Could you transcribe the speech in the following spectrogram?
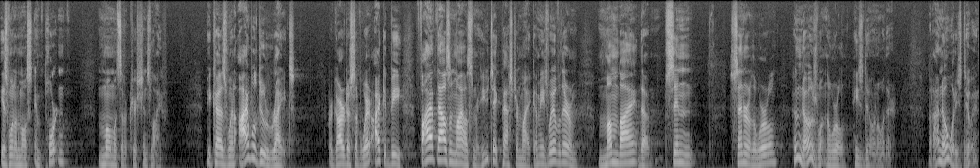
is one of the most important moments of a Christian's life. Because when I will do right, regardless of where I could be 5,000 miles from here, you take Pastor Mike, I mean, he's way over there in Mumbai, the sin center of the world. Who knows what in the world he's doing over there? But I know what he's doing.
